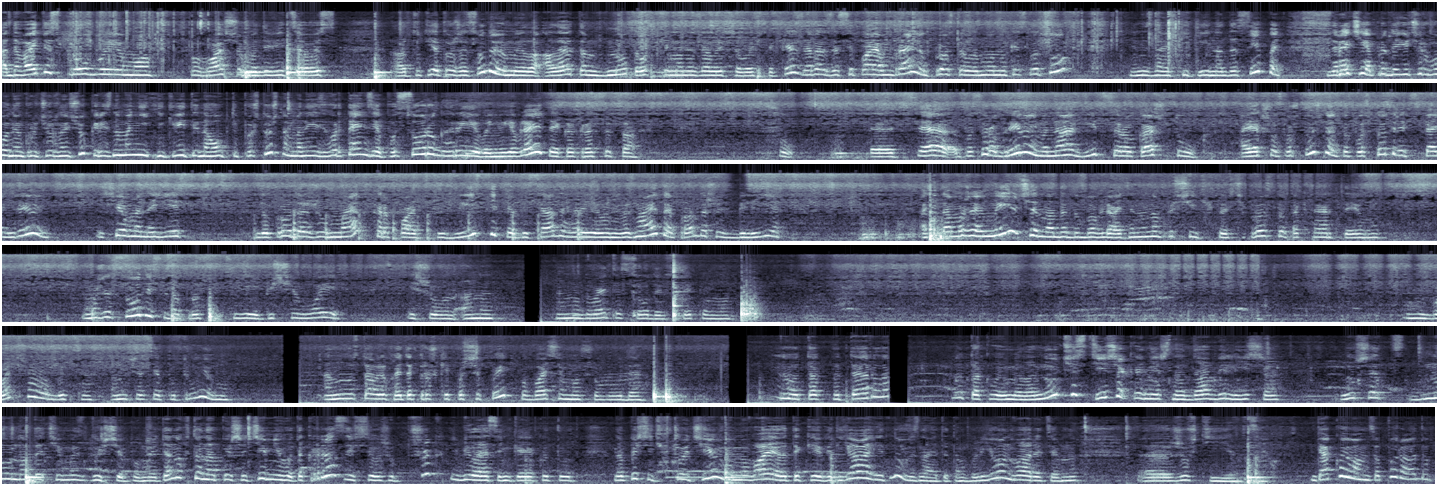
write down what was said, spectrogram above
А давайте спробуємо по-вашому. Дивіться, ось а, тут я теж содою мила, але там дно трошки в мене залишилось таке. Зараз засипаємо правильно просто лимонну кислоту. Я не знаю, скільки її треба сипати. До речі, я продаю червону ікру чорної щуки, різноманітні квіти на опті поштучно. У мене є гортензія по 40 гривень. Уявляєте, яка красота? Фу. Е, Це по 40 гривень вона від 40 штук. А якщо поштучно, то по 135 гривень. І ще в мене є до продажу мед карпатський 250 гривень. Ви знаєте, правда, щось біліє. А сюди може і миюче треба додати? Ну напишіть хтось, чи просто так терти його. Може соди сюди просто цієї пищевої. І що вон? А ну, а ну давайте соди всипемо. Бачиш, що робиться? А ну зараз я потру його. А ну оставлю, хай так трошки пошипить, побачимо, що буде. Ну, отак потерла. Ну так вимила. Ну, чистіше, звісно, да, біліше. Ну, ще ну, треба чимось дужче помити. А ну хто напише, чим його так раз і все, щоб шик і білесеньке, як отут. Напишіть, хто чим вимиває отаке від ягід. Ну, ви знаєте, там бульйон вариться, воно е, жовтіє. Дякую вам за пораду.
